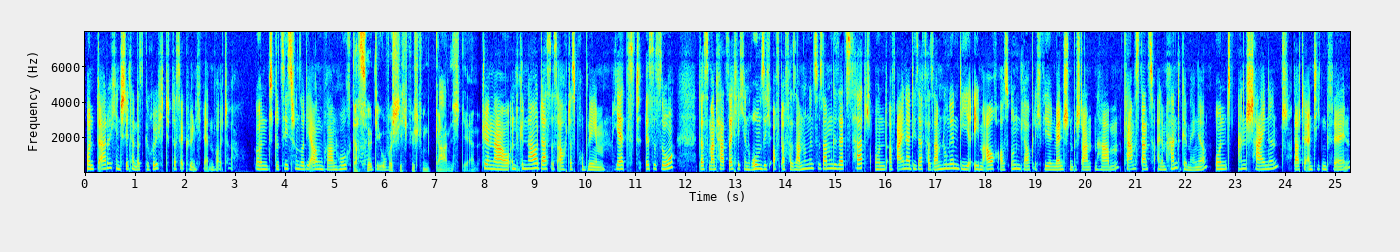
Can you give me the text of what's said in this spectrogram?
Und dadurch entsteht dann das Gerücht, dass er König werden wollte. Und du ziehst schon so die Augenbrauen hoch. Das hört die Oberschicht bestimmt gar nicht gerne. Genau, und genau das ist auch das Problem. Jetzt ist es so, dass man tatsächlich in Rom sich oft auf Versammlungen zusammengesetzt hat und auf einer dieser Versammlungen, die eben auch aus unglaublich vielen Menschen bestanden haben, kam es dann zu einem Handgemenge und anscheinend, laut der antiken Quellen,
